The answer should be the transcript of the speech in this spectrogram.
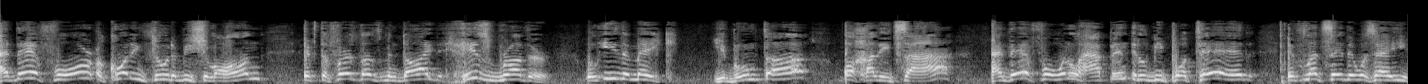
and therefore, according to the Shimon, if the first husband died, his brother will either make yibum ta or chalitza, and therefore, what will happen? It'll be poter if let's say there was a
